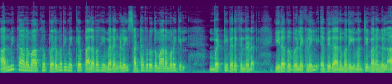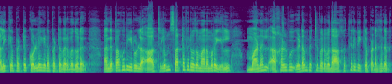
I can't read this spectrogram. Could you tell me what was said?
அண்மை காலமாக பெருமதிமிக்க பல வகை மரங்களை சட்டவிரோதமான முறையில் வெட்டி வருகின்றனர். இரவு வேளைகளில் எவ்வித அனுமதியுமின்றி மரங்கள் அழிக்கப்பட்டு கொள்ளையிடப்பட்டு வருவதுடன் அந்த பகுதியில் உள்ள ஆற்றிலும் சட்டவிரோதமான முறையில் மணல் அகழ்வு இடம்பெற்று வருவதாக தெரிவிக்கப்படுகிறது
